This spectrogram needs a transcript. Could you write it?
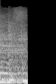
Oh,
